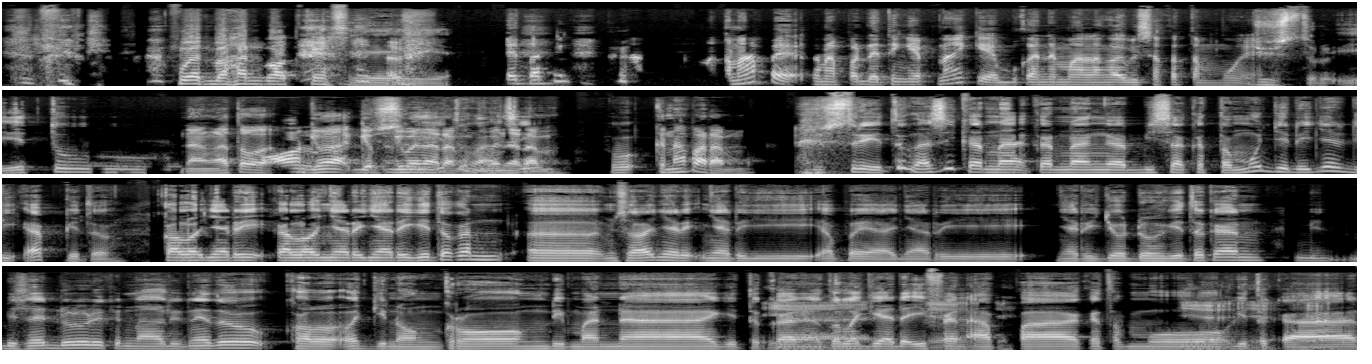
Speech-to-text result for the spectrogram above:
buat bahan podcast Iya, iya. Eh tapi kenapa ya? Kenapa dating app naik ya? Bukannya malah nggak bisa ketemu ya? Justru itu. nah nggak tahu Oh, gimana gimana ram nggak gimana ram kenapa ram Justru itu gak sih karena karena nggak bisa ketemu jadinya di app gitu. Kalau nyari kalau nyari nyari gitu kan eh, misalnya nyari nyari apa ya nyari nyari jodoh gitu kan bi- biasanya dulu dikenalinnya tuh kalau lagi nongkrong di mana gitu kan Iya, atau lagi ada iya, event iya. apa ketemu Iya, gitu iya, kan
